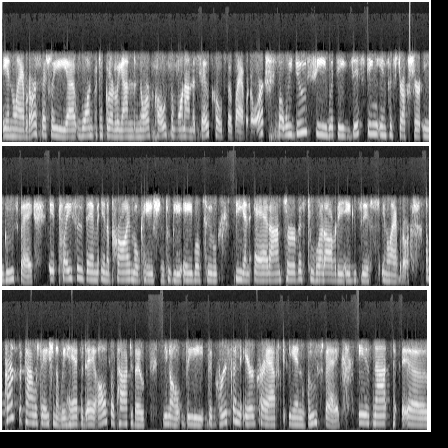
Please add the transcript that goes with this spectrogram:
in Labrador, especially uh, one particularly on the north coast and one on the south coast of Labrador. But we do see with the existing infrastructure in Goose Bay, it places them in a prime location to be able to be an add-on service to what already exists in Labrador. A part of the conversation that we had today also talked about, you know, the the Griffon aircraft in Goose Bay is not uh,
